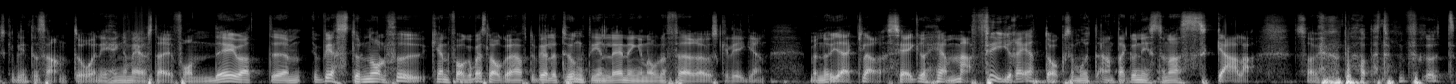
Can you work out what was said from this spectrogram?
Det ska bli intressant och ni hänger med oss därifrån. Det är ju att eh, Väster 07, Ken Fagerbergs lag har haft det väldigt tungt i inledningen av den färöiska ligan. Men nu jäklar, seger hemma. 4-1 också mot antagonisterna Skala. Så har vi pratat om förut.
